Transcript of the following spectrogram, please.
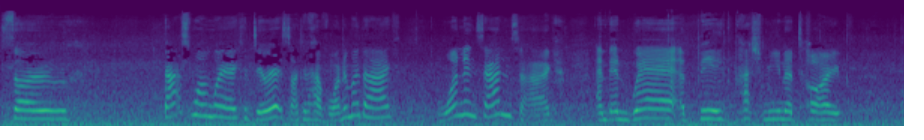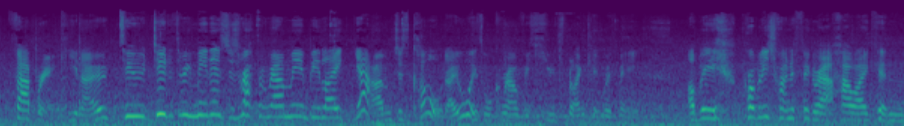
So that's one way I could do it. So I could have one in my bag, one in Sag, and then wear a big pashmina type fabric, you know, two, two to three meters, just wrap it around me and be like, yeah, I'm just cold. I always walk around with a huge blanket with me. I'll be probably trying to figure out how I can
